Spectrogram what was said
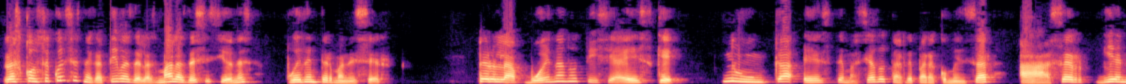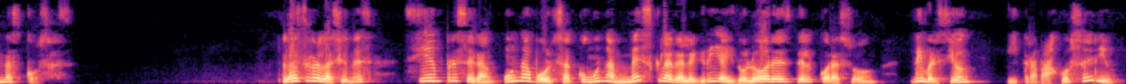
Las consecuencias negativas de las malas decisiones pueden permanecer. Pero la buena noticia es que nunca es demasiado tarde para comenzar a hacer bien las cosas. Las relaciones siempre serán una bolsa con una mezcla de alegría y dolores del corazón, diversión y trabajo serio.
